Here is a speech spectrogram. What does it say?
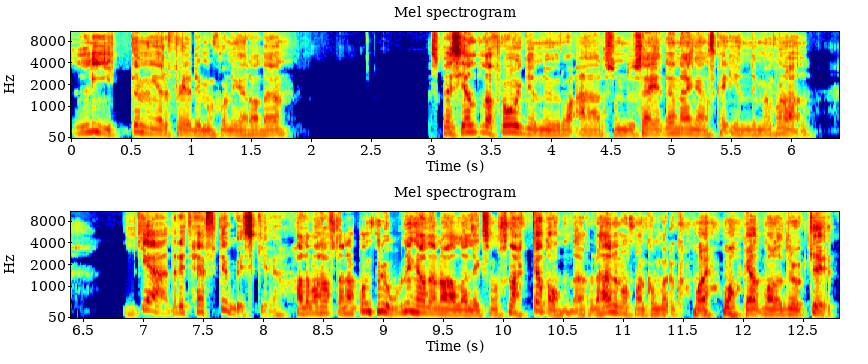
lite mer flerdimensionerade speciellt Lafroigen nu då är som du säger, den är ganska indimensionell. Jädrigt häftig whisky. Hade man haft den här på en provning hade nog alla liksom snackat om det. För det här är något man kommer att komma ihåg att man har druckit.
